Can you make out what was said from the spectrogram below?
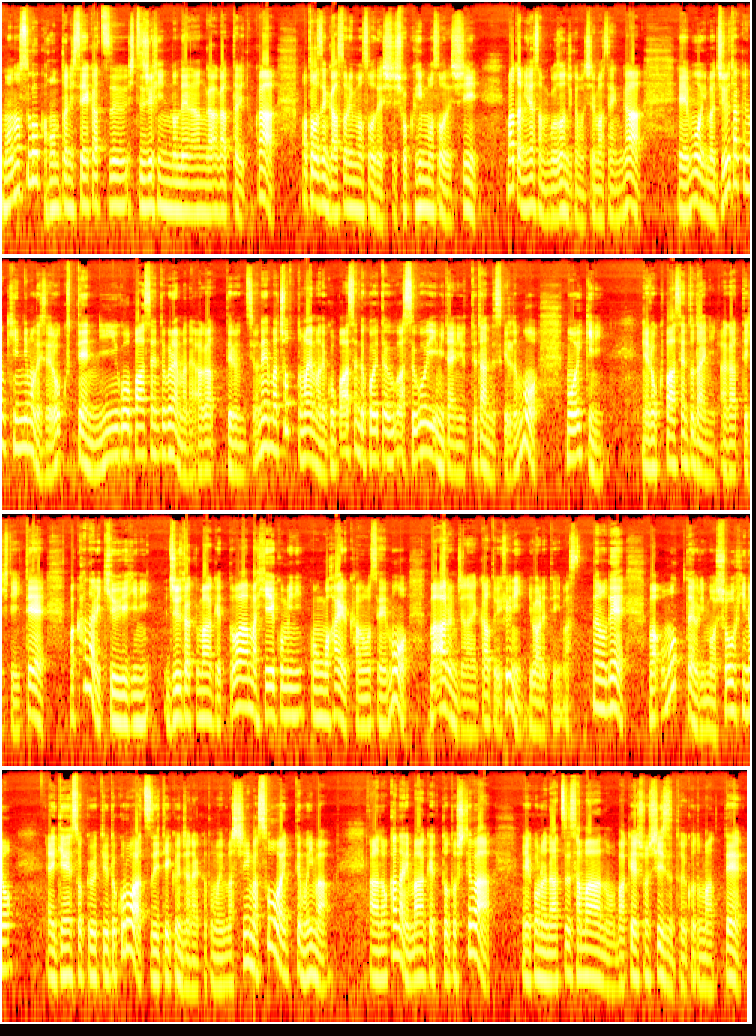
ものすごく本当に生活必需品の値段が上がったりとか、まあ、当然ガソリンもそうですし食品もそうですしまた皆さんもご存知かもしれませんが、えー、もう今住宅の金利もですね6.25%ぐらいまで上がってるんですよね、まあ、ちょっと前まで5%超えてうわすごいみたいに言ってたんですけれどももう一気に6%台に上がってきていて、まあ、かなり急激に住宅マーケットはま冷え込みに今後入る可能性もまあるんじゃないかというふうに言われています。なので、まあ、思ったよりも消費の減速っていうところは続いていくんじゃないかと思いますし、まあ、そうは言っても今あのかなりマーケットとしてはこの夏サマーのバケーションシーズンということもあって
